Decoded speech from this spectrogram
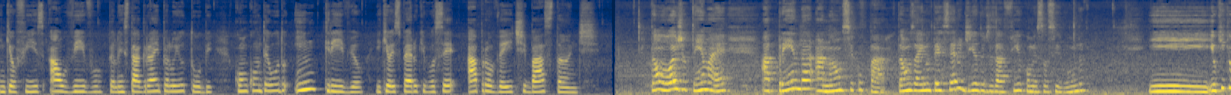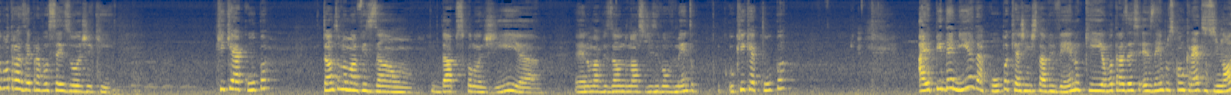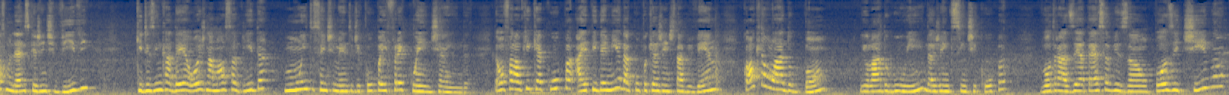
em que eu fiz ao vivo pelo Instagram e pelo YouTube, com um conteúdo incrível e que eu espero que você aproveite bastante. Então, hoje o tema é Aprenda a não se culpar. Estamos aí no terceiro dia do desafio, começou segunda. E, e o que, que eu vou trazer para vocês hoje aqui? O que, que é a culpa? Tanto numa visão da psicologia, é, numa visão do nosso desenvolvimento o que, que é culpa? A epidemia da culpa que a gente está vivendo, que eu vou trazer exemplos concretos de nós mulheres que a gente vive, que desencadeia hoje na nossa vida muito sentimento de culpa e frequente ainda. Então, vou falar o que, que é culpa, a epidemia da culpa que a gente está vivendo, qual que é o lado bom e o lado ruim da gente sentir culpa. Vou trazer até essa visão positiva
